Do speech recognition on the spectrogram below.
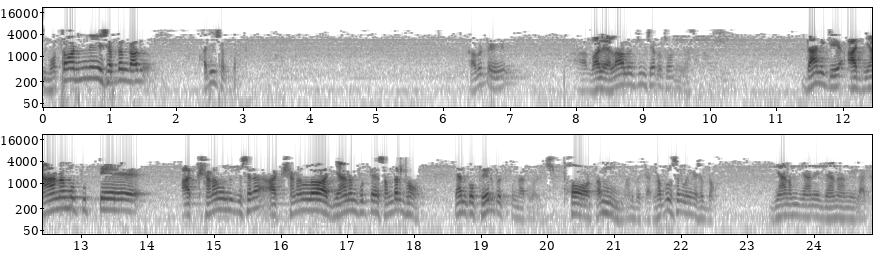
ఈ మొత్తం అన్ని శబ్దం కాదు. అది శబ్దం. కాబట్టి వాళ్ళు ఎలా ఆలోచించారో చూడండి అసలు. దానికి ఆ జ్ఞానము పుట్టే ఆ క్షణం ఉంది చూసారా? ఆ క్షణంలో ఆ జ్ఞానం పుట్టే సందర్భం. దానికి ఒక పేరు పెట్టుకున్నారు వాళ్ళు. స్ఫోటం అని పెట్టారు. నపుంసకలింగ శబ్దం. జ్ఞానం జ్ఞానే జ్ఞానాన్ని ఇలాగా.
